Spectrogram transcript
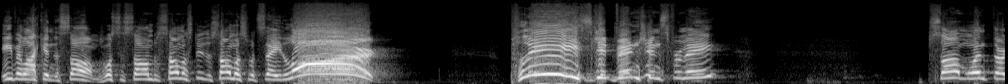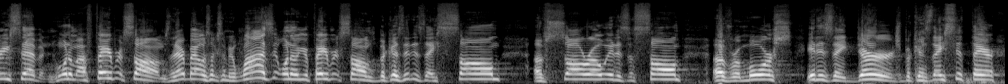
even like in the Psalms, what's the Psalms? The psalmist do? The psalmist would say, Lord, Please get vengeance for me. Psalm 137, one of my favorite Psalms. And everybody always looks at me, why is it one of your favorite Psalms? Because it is a psalm of sorrow, it is a psalm of remorse, it is a dirge because they sit there,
